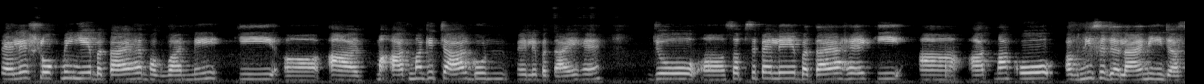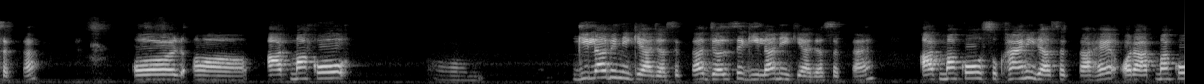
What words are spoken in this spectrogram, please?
पहले श्लोक में ये बताया है भगवान ने कि आत्मा आत्मा के चार गुण पहले बताए हैं जो सबसे पहले बताया है कि आत्मा को अग्नि से जलाया नहीं जा सकता। और आत्मा को गीला भी नहीं किया जा सकता जल से गीला नहीं किया जा सकता है। आत्मा को सुखाया नहीं जा सकता है और आत्मा को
